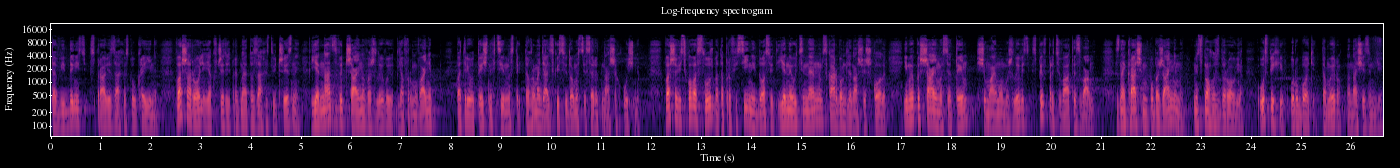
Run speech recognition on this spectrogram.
та відданість справі захисту України. Ваша роль як вчитель предмету захист вітчизни є надзвичайно важливою для формування патріотичних цінностей та громадянської свідомості серед наших учнів. Ваша військова служба та професійний досвід є неоціненним скарбом для нашої школи, і ми пишаємося тим, що маємо можливість співпрацювати з вами з найкращими побажаннями міцного здоров'я, успіхів у роботі та миру на нашій землі.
